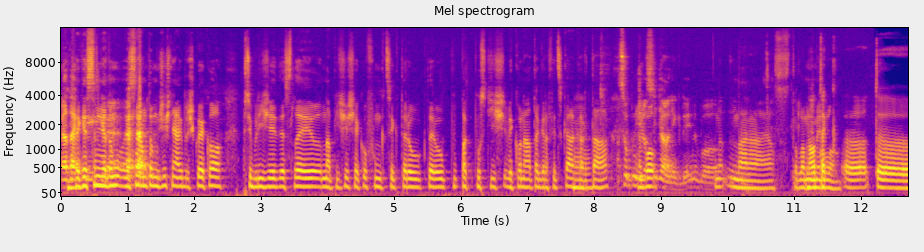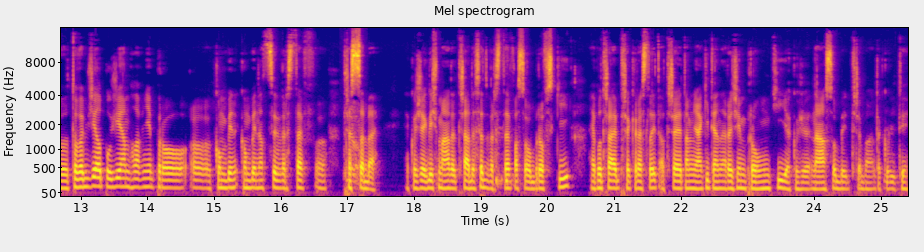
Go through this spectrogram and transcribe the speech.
Já tak, tak jestli, mě tomu, jestli nám to můžeš nějak trošku jako přiblížit, jestli napíšeš jako funkci, kterou, kterou pak pustíš, vykoná ta grafická hmm. karta. A co WebGL si dělal někdy? Nebo... Ne, ne, ne, já tohle no, tak uh, to, to WebGL používám hlavně pro Eh, kombinaci vrstev eh, přes jo. sebe. Jakože když máte třeba 10 vrstev a jsou obrovský, je potřeba je překreslit a třeba je tam nějaký ten režim prounutí, jakože násoby, třeba takový ty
